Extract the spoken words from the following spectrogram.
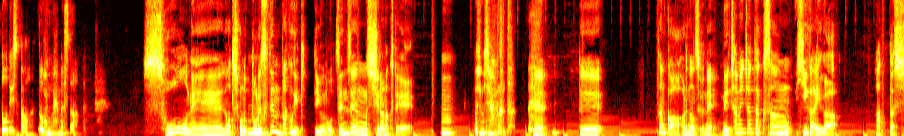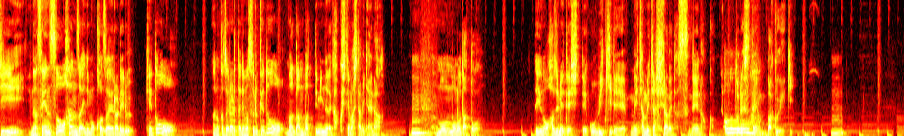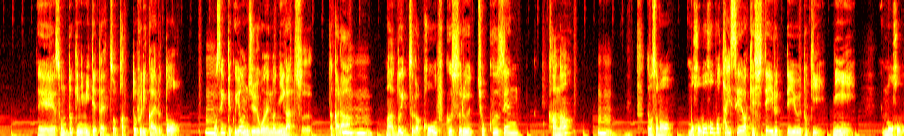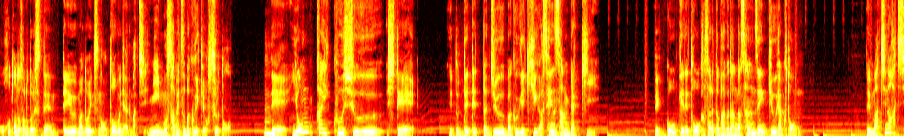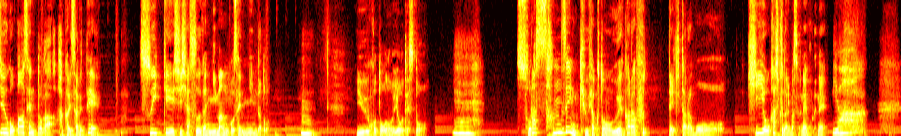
どうでした？どう思いました？そうね。私このドレスデン爆撃っていうのを全然知らなくて、うん。私も知らなかった。ね。でなんかあれなんですよね。めちゃめちゃたくさん被害があったしな戦争犯罪にも数えられるけどあの数えられたりもするけど、まあ、頑張ってみんなで隠してましたみたいなものだと。っていうのを初めて知ってこうウィキでめちゃめちゃ調べたっすねなんか。このドレスデン爆撃。うん。でその時に見てたやつをパッと振り返ると、うん。もう1945年の2月だから、うんうん。まあ、ドイツが降伏する直前かな？うん。でもそのもうほぼほぼ体制は消しているっていう時にもうほほとんどそのドレスデンっていう、まあ、ドイツの東部にある町に無差別爆撃をすると。うん。で4回空襲して、えっと、出てった重爆撃機が1300機。で合計で投下された爆弾が3900トン。で町の85%が破壊されて推計死者数が2万5000人だとうん。いうことのようですと。ねそら3900トン上から降ってきたらもう気おかしくなりますよねこれね。えいやー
